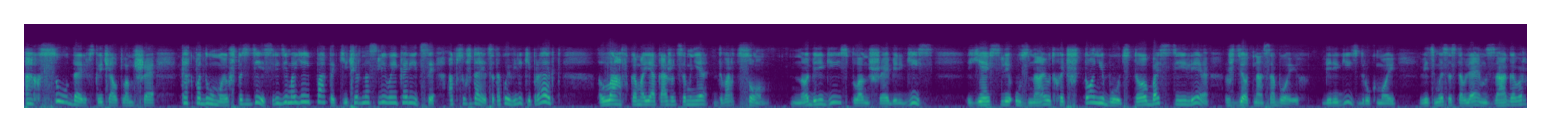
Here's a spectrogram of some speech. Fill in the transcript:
«Ах, сударь!» — вскричал планше. «Как подумаю, что здесь, среди моей патоки, черносливой и корицы, обсуждается такой великий проект, лавка моя кажется мне дворцом. Но берегись, планше, берегись!» Если узнают хоть что-нибудь, то Бастилия ждет нас обоих. Берегись, друг мой, ведь мы составляем заговор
